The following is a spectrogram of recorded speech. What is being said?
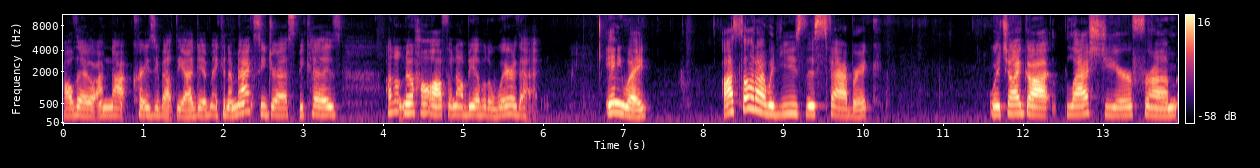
although I'm not crazy about the idea of making a maxi dress because I don't know how often I'll be able to wear that. Anyway, I thought I would use this fabric, which I got last year from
